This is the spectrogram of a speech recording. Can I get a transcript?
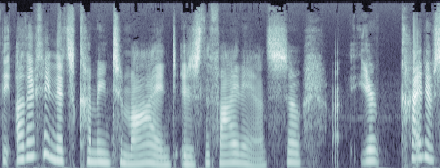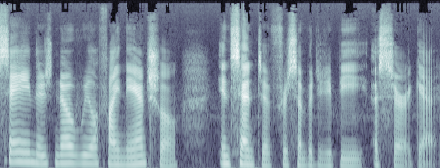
the other thing that's coming to mind is the finance. So uh, you're kind of saying there's no real financial incentive for somebody to be a surrogate.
